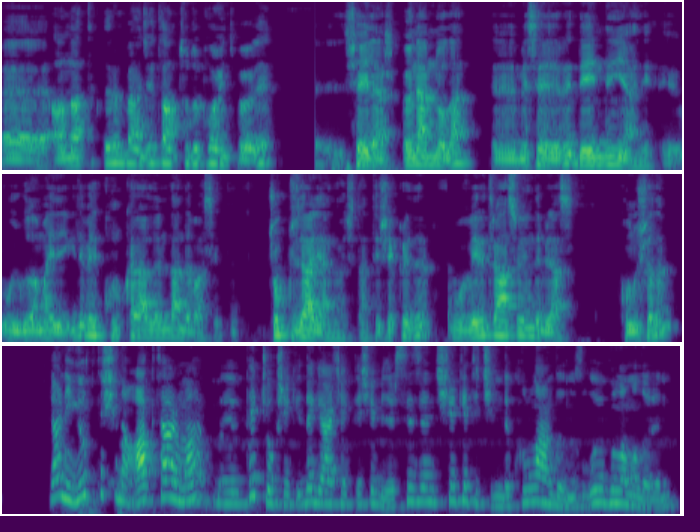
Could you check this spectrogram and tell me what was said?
e, anlattıklarım bence tam to the point böyle şeyler önemli olan e, meseleleri değindin yani e, uygulama ile ilgili ve kurul kararlarından da bahsettin. Çok güzel yani o açıdan. Teşekkür ederim. Bu veri transferini de biraz konuşalım. Yani yurt dışına aktarma e, pek çok şekilde gerçekleşebilir. Sizin şirket içinde kullandığınız uygulamaların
